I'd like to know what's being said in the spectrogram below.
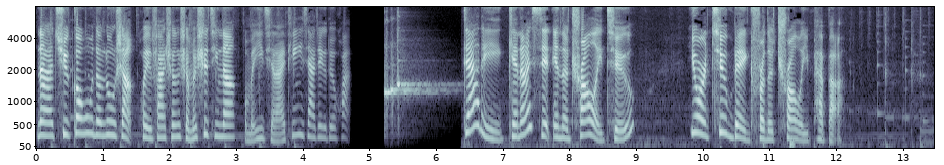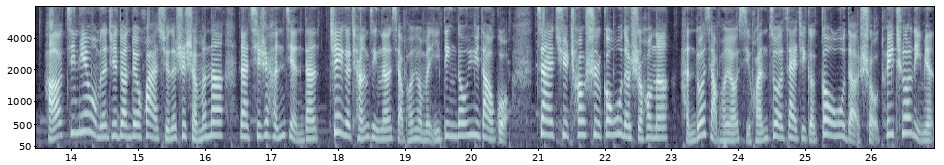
那去购物的路上会发生什么事情呢？我们一起来听一下这个对话。Daddy, can I sit in the trolley too? You're too big for the trolley, Peppa. 好，今天我们的这段对话学的是什么呢？那其实很简单，这个场景呢，小朋友们一定都遇到过。在去超市购物的时候呢，很多小朋友喜欢坐在这个购物的手推车里面。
